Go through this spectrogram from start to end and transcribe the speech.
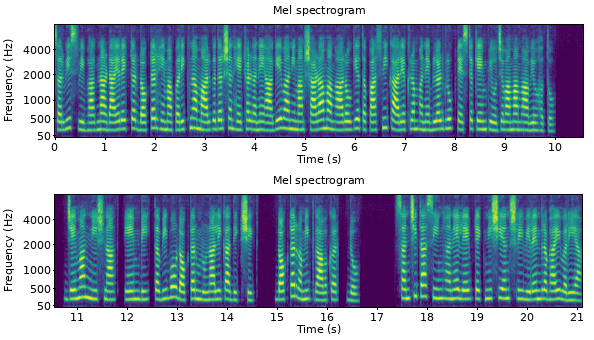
સર્વિસ વિભાગના ડાયરેક્ટર ડોક્ટર હેમા પરીખના માર્ગદર્શન હેઠળ અને આગેવાનીમાં શાળામાં આરોગ્ય તપાસણી કાર્યક્રમ અને બ્લડ ગ્રુપ ટેસ્ટ કેમ્પ યોજવામાં આવ્યો હતો. જેમાં નિષ્ણાત એમડી તબીબો ડોક્ટર મૃણાલિકા દીક્ષિત, ડોક્ટર અમિત ગાવકર, ડો. સંચિતા સિંહ અને લેબ ટેકનિશિયન શ્રી વિરેન્દ્રભાઈ વરિયા.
